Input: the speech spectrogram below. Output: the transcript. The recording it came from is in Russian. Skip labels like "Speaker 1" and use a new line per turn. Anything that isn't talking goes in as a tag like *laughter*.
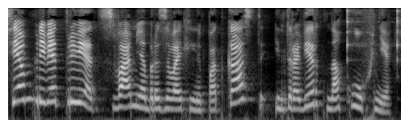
Всем привет-привет! С вами образовательный подкаст «Интроверт на кухне».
